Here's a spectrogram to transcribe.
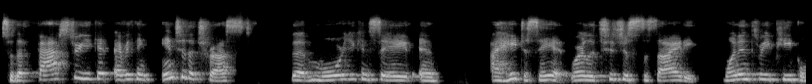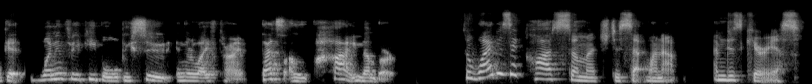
So the faster you get everything into the trust, the more you can save. And I hate to say it, we're a litigious society. One in three people get one in three people will be sued in their lifetime. That's a high number. So why does it cost so much to set one up? I'm just curious.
